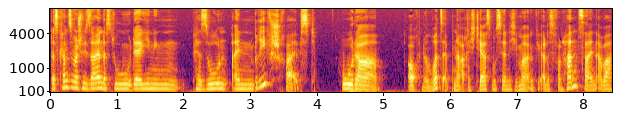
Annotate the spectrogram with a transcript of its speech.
Das kann zum Beispiel sein, dass du derjenigen Person einen Brief schreibst oder auch eine WhatsApp-Nachricht. Ja, es muss ja nicht immer irgendwie alles von Hand sein, aber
